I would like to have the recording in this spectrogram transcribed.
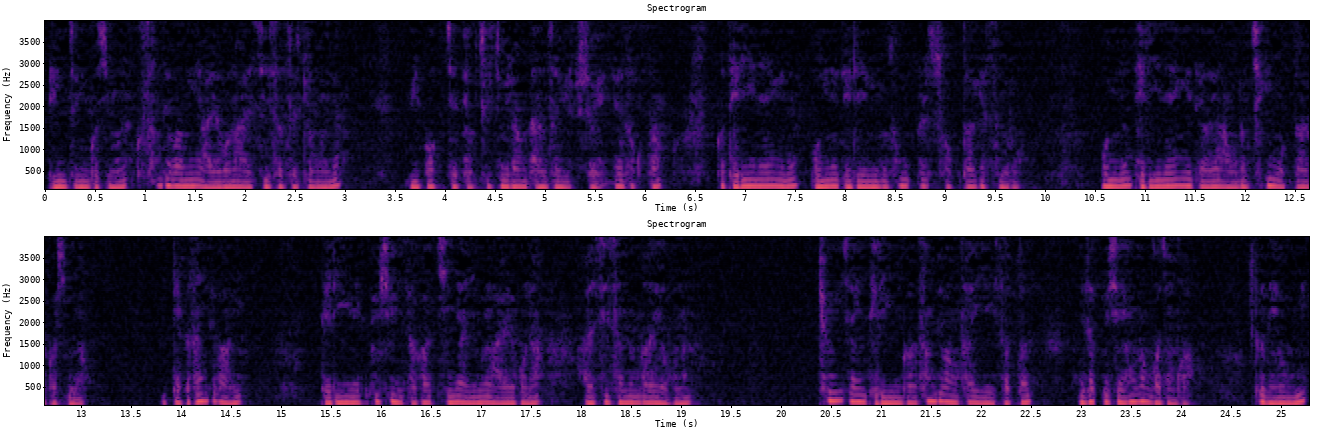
비인적인 것임을 그 상대방이 알거나 알 수 있었을 경우에는 위법 제107조이랑 단서 유추적 해석상 그 대리인의 행위는 본인의 대리행위로 성립할 수 없다 하겠으므로 본인은 대리인의 행위에 대하여 아무런 책임이 없다 할 것이며 이때 그 상대방이 대리인의 표시 의사가 진이 아님을 알거나 알 수 있었는가의 여부는 표의자인 대리인과 상대방 사이에 있었던 의사표시의 형성 과정과 그 내용 및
